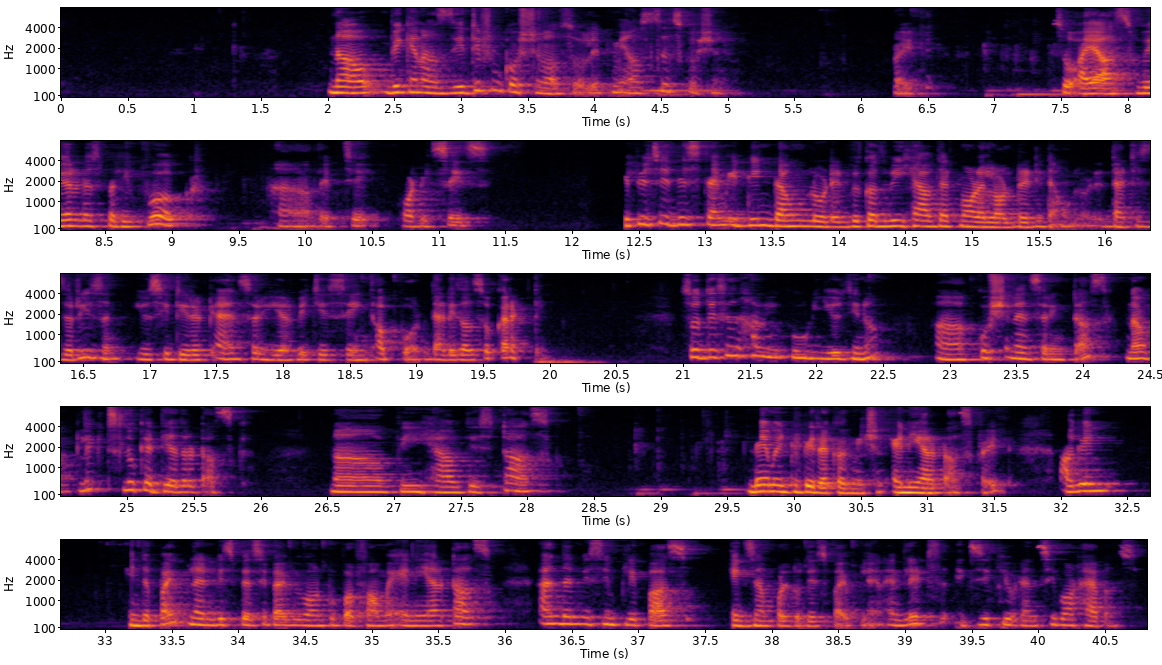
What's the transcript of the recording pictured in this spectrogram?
Now we can ask the different question also. Let me ask this question right? So i ask where does pradip work? Uh, let's say what it says. If you see this time it didn't download it because we have that model already downloaded. That is the reason. You see direct answer here which is saying Upwork. That is also correcting. so this is how you could use you know uh, question answering task. Now let's look at the other task now we have this task. Name entity recognition ner task right? Again in the pipeline we specify we want to perform a ner task and then we simply pass example to this pipeline and let's execute and see what happens.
